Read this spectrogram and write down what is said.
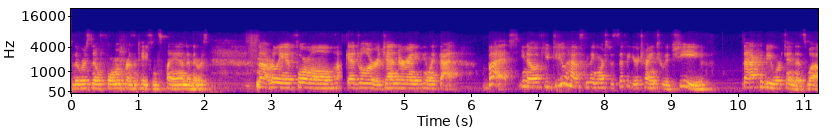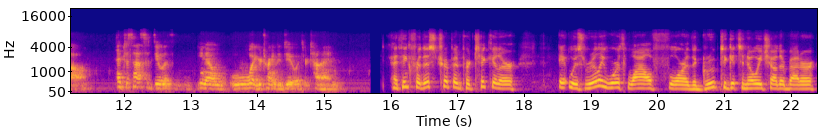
there was no formal presentations planned, and there was not really a formal schedule or agenda or anything like that. But, you know, if you do have something more specific you're trying to achieve, that could be worked in as well. It just has to do with, you know, what you're trying to do with your time. I think for this trip in particular, it was really worthwhile for the group to get to know each other better.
